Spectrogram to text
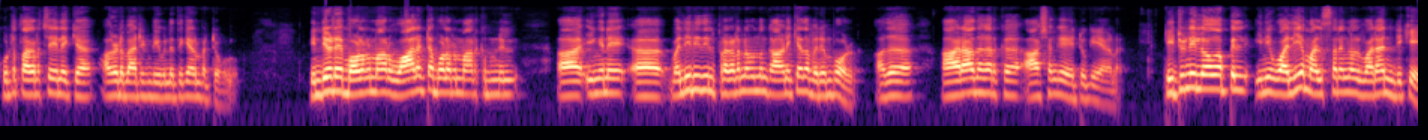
കൂട്ടത്തകർച്ചയിലേക്ക് അവരുടെ ബാറ്റിംഗ് ടീമിന് എത്തിക്കാൻ പറ്റുള്ളൂ. ഇന്ത്യയുടെ ബോളർമാർ വാലറ്റ ബോളർമാർക്ക് മുന്നിൽ ഇങ്ങനെ വലിയ രീതിയിൽ പ്രകടനമൊന്നും കാണിക്കാതെ വരുമ്പോൾ അത് ആരാധകർക്ക് ആശങ്കയേറ്റുകയാണ്. ടി ട്വന്റി ലോകകപ്പിൽ ഇനി വലിയ മത്സരങ്ങൾ വരാനിരിക്കെ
